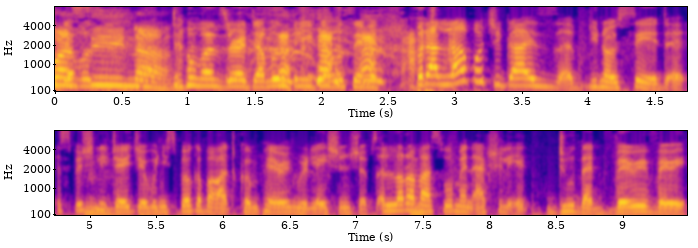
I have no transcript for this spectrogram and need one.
Masina. double one zero double three double seven. But I love what you guys, uh, you know, said, uh, Mm. especially JJ when you spoke about comparing relationships. A lot of us women actually do that very, very,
